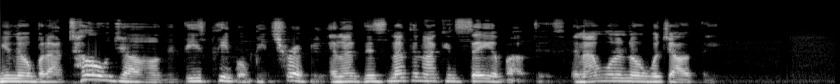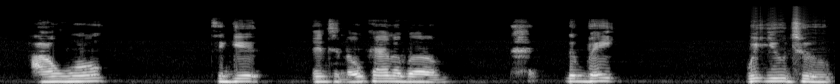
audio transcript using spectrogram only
You know, but I told y'all that these people be tripping, and I, there's nothing I can say about this. And I want to know what y'all think. I don't want to get into no kind of um, debate with YouTube.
